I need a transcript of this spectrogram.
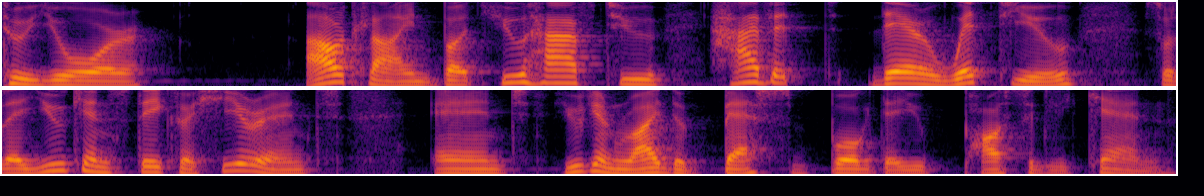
to your outline, but you have to have it there with you so that you can stay coherent and you can write the best book that you possibly can.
